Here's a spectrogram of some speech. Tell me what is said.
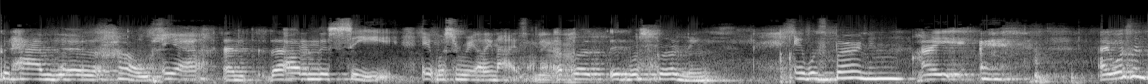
could have the the house yeah and then out in the sea. It was really nice. I think. Uh, but it was burning. It was burning. I I, I wasn't.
